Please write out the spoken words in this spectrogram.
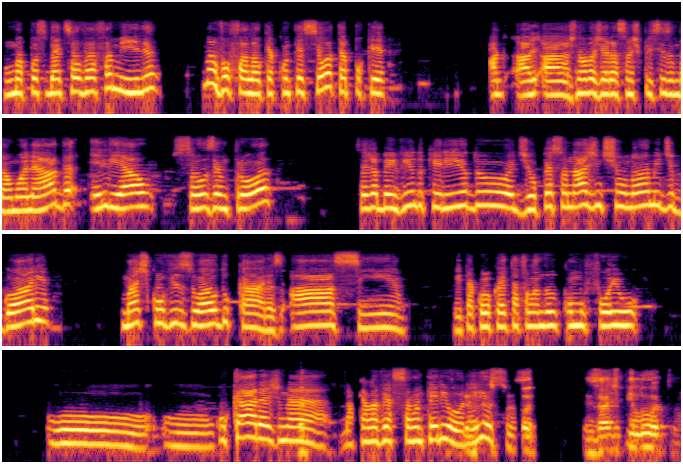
uma possibilidade de salvar a família. Não vou falar o que aconteceu, até porque a, a, as novas gerações precisam dar uma olhada. Eliel Souza entrou. Seja bem-vindo, querido. O personagem tinha o nome de Gore mas com visual do Caras. Ah, sim. Ele tá colocando, ele tá falando como foi o, o, o, o Caras na, naquela versão anterior, não é isso? Episódio piloto.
